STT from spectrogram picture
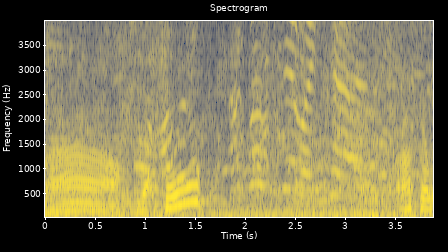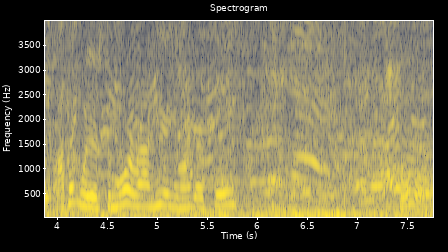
Wow. Is that cool? Okay, well, I think well, there's some more around here. You want to go see? Cool.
